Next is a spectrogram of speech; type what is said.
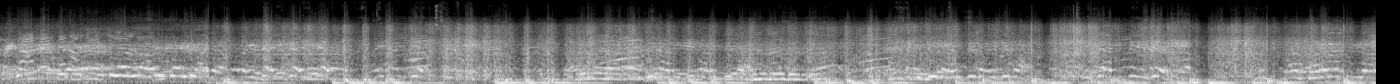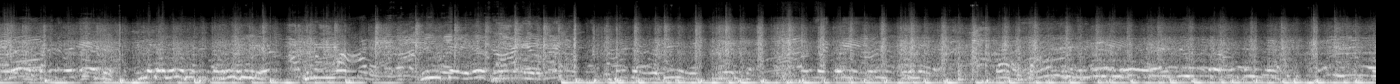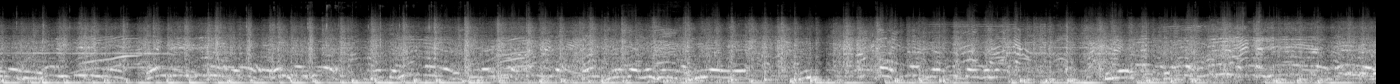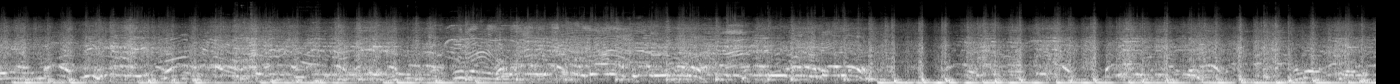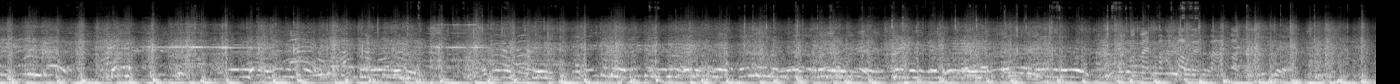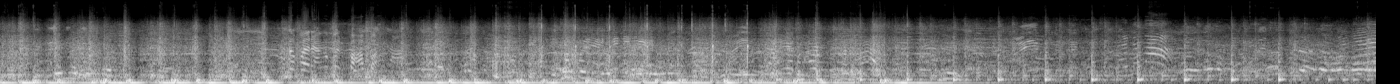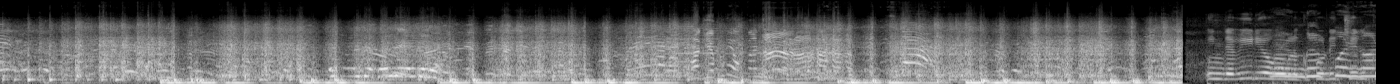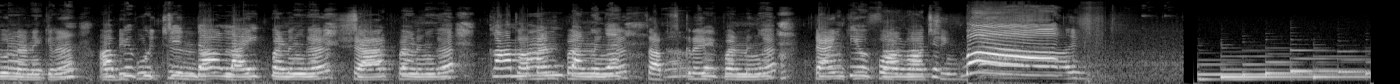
Bakit? Bakit? Bakit? Video உங்களுக்கு பிடிச்சிருக்கும்னு நினைக்கிறேன். அப்படி பிடிச்சிருந்தா லைக் பண்ணுங்க ஷேர் பண்ணுங்க கமெண்ட் பண்ணுங்க சப்ஸ்கிரைப் பண்ணுங்க. தேங்க்யூ ஃபார் வாட்சிங் பாய்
